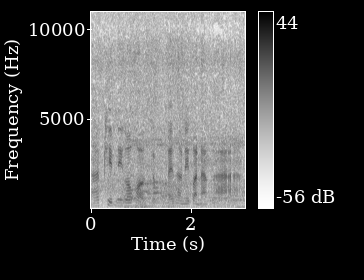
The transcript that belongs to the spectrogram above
ครับคลิปนี้ก็ขอจบไปเท่านี้ก่อนนะคะ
